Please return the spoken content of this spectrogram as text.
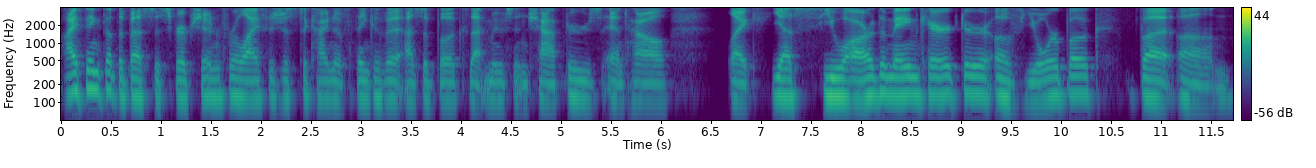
i think that the best description for life is just to kind of think of it as a book that moves in chapters and how like yes you are the main character of your book but um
